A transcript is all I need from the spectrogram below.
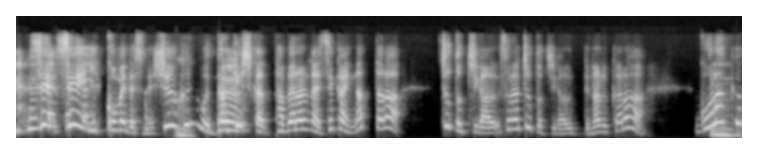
せ 1001個目ですね。シュークリームだけしか食べられない世界になったら、ちょっと違う。それはちょっと違うってなるから、娯楽が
